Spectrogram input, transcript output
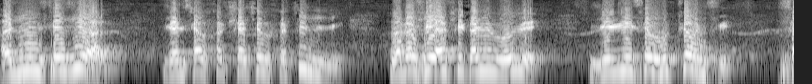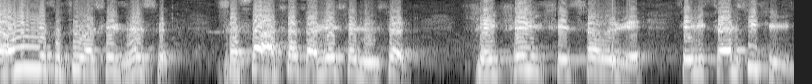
अरविंद केजरीवाल ज्यांच्या पक्षाचे प्रतिनिधी मगाशी या ठिकाणी बोलले दिल्लीचे मुख्यमंत्री सामान्य कुटुंबाचे ग्रस्त सत्ता हातात आल्याच्यानंतर शैक्षणिक क्षेत्रामध्ये त्यांनी क्रांती केली.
